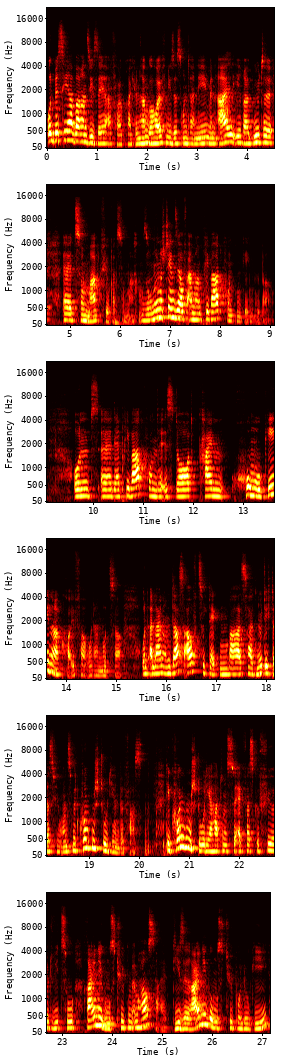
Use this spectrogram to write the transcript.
Und bisher waren sie sehr erfolgreich und haben geholfen, dieses Unternehmen in all ihrer Güte äh, zum Marktführer zu machen. So, nun stehen sie auf einmal einem Privatkunden gegenüber. Und äh, der Privatkunde ist dort kein homogener Käufer oder Nutzer. Und allein um das aufzudecken, war es halt nötig, dass wir uns mit Kundenstudien befassten. Die Kundenstudie hat uns zu etwas geführt wie zu Reinigungstypen im Haushalt. Diese Reinigungstypologie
